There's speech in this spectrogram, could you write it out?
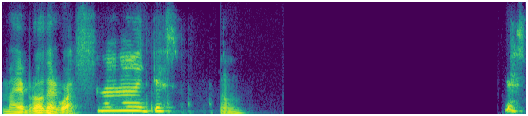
My brother was, Ah yes, no? yes.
